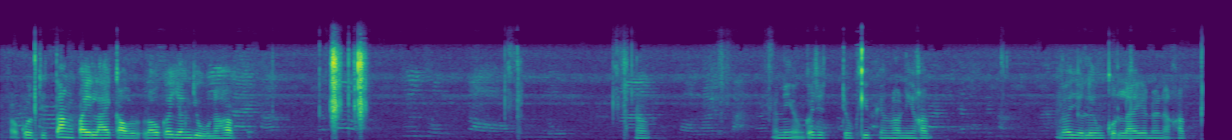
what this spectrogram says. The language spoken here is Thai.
เรากดติดตั้งไปลายเก่าเราก็ยังอยู่นะครับ ครับ อันนี้ผมก็จะจบคลิปเพียงเท่านี้ครับ แล้วอย่าลืมกดไลค์กันด้วยนะครับ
